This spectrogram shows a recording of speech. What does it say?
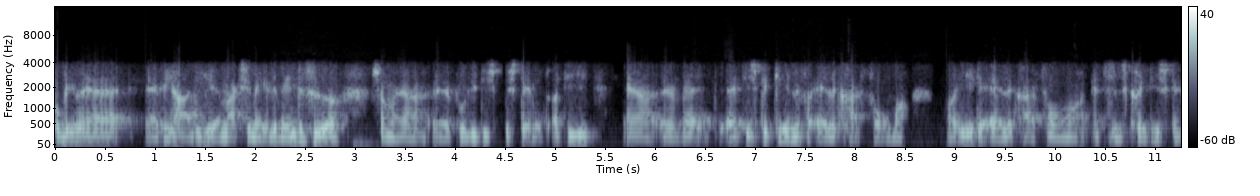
Problemet er, at vi har de her maksimale ventetider, som er øh, politisk bestemt, og de er øh, valgt, at de skal gælde for alle kræftformer og ikke alle kræftformer er tidskritiske.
